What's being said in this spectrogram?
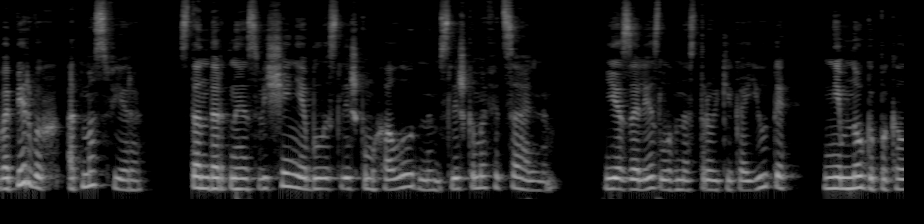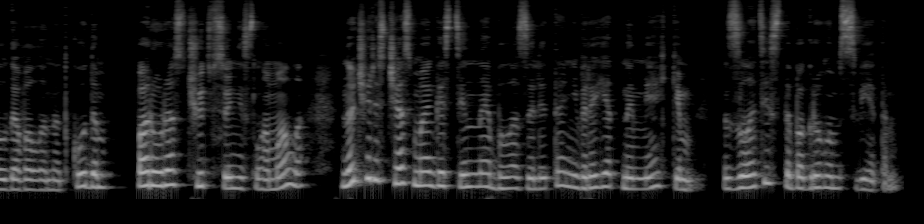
Во-первых, атмосфера. Стандартное освещение было слишком холодным, слишком официальным. Я залезла в настройки каюты, немного поколдовала над кодом, пару раз чуть все не сломала, но через час моя гостиная была залита невероятно мягким, золотисто-багровым светом.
